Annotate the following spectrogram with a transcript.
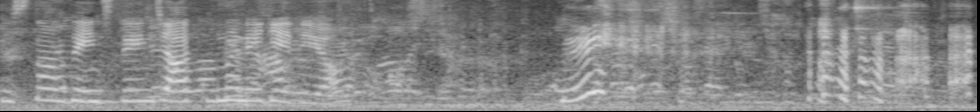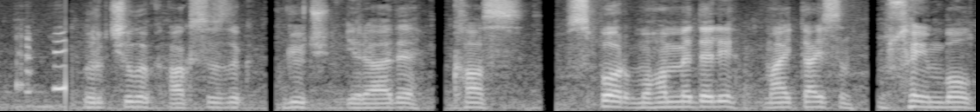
Hüsnan zenci deyince aklına ne geliyor? Irkçılık, haksızlık, güç, irade, kas, spor, Muhammed Ali, Mike Tyson, Usain Bolt.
